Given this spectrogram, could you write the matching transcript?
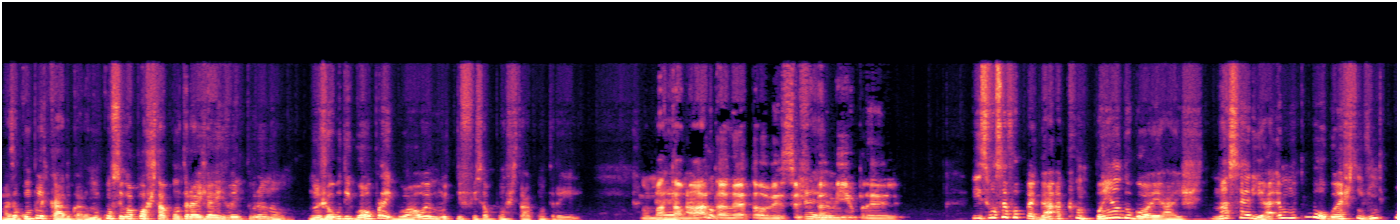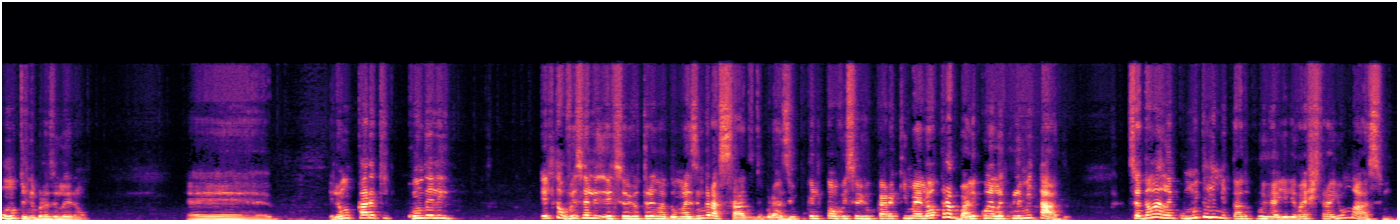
mas é complicado, cara. Eu não consigo apostar contra a Jair Ventura, não. No jogo de igual para igual é muito difícil apostar contra ele. No mata-mata, é, né? Talvez seja o é, caminho para ele. E se você for pegar a campanha do Goiás na Série A, é muito boa. O Goiás tem 20 pontos no Brasileirão. É... Ele é um cara que, quando ele. Ele talvez ele, ele, seja o treinador mais engraçado do Brasil, porque ele talvez seja o cara que melhor trabalha com elenco limitado. Você dá um elenco muito limitado para o Jair, ele vai extrair o máximo.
